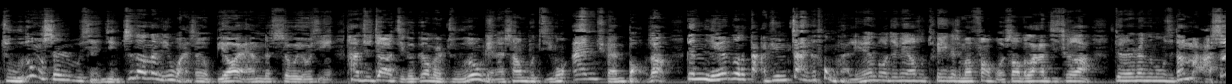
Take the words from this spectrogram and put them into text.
主动深入险境，知道那里晚上有 BLM 的示威游行，他就叫几个哥们儿主动给那商铺提供安全保障，跟林元哥的大军战个痛快。林元哥这边要是推一个什么放火烧的垃圾车啊，对着扔个东西，他马上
